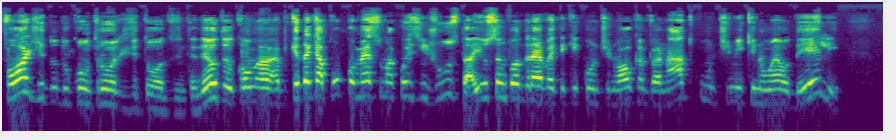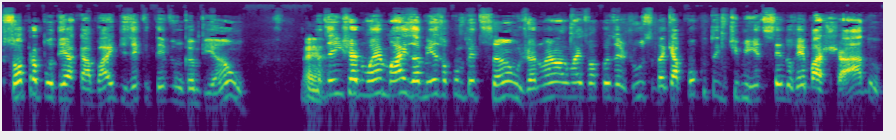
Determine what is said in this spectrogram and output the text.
foge do, do, controle de todos, entendeu? É, porque daqui a pouco começa uma coisa injusta. Aí o Santo André vai ter que continuar o campeonato com um time que não é o dele, só para poder acabar e dizer que teve um campeão. É. Mas aí já não é mais a mesma competição, já não é mais uma coisa justa. Daqui a pouco tem time sendo rebaixado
